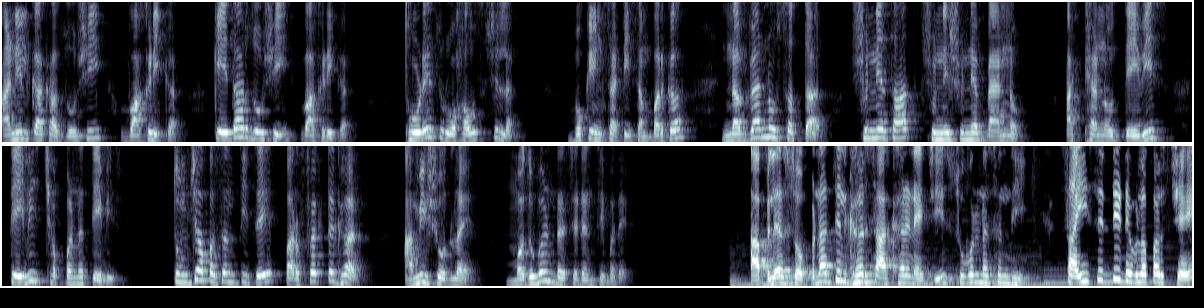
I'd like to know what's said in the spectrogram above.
अनिल काका जोशी वाकडीकर. केदार जोशी वाकडीकर. थोडेच रो हाऊस शिल्लक. बुकिंगसाठी संपर्क नव्याण्णव सत्तर शून्य सात शून्य शून्य ब्याण्णव अठ्ठ्याण्णव तेवीस तेवीस छप्पन्न तेवीस. तुमच्या पसंतीचे परफेक्ट घर आम्ही शोधलंय मधुबन रेसिडेन्सीमध्ये. आपल्या स्वप्नातील घर साकारण्याची सुवर्ण संधी साई सिद्धी डेव्हलपर्सचे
